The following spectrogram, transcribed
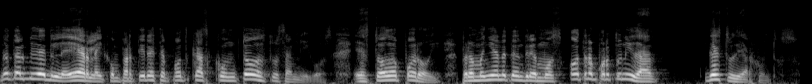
No te olvides de leerla y compartir este podcast con todos tus amigos. Es todo por hoy, pero mañana tendremos otra oportunidad de estudiar juntos.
